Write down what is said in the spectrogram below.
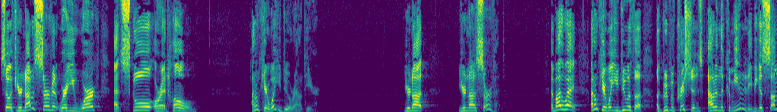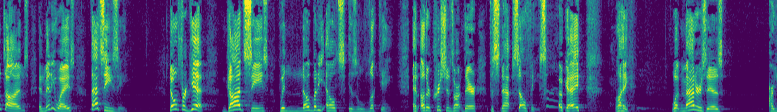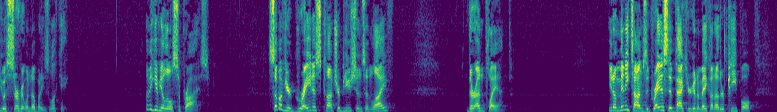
So if you're not a servant where you work, at school, or at home, I don't care what you do around here. You're not, you're not a servant. And by the way, I don't care what you do with a, a group of Christians out in the community because sometimes, in many ways, that's easy. Don't forget, God sees when nobody else is looking and other Christians aren't there to snap selfies, okay? Like, what matters is are you a servant when nobody's looking? Let me give you a little surprise. Some of your greatest contributions in life, they're unplanned. You know, many times the greatest impact you're going to make on other people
